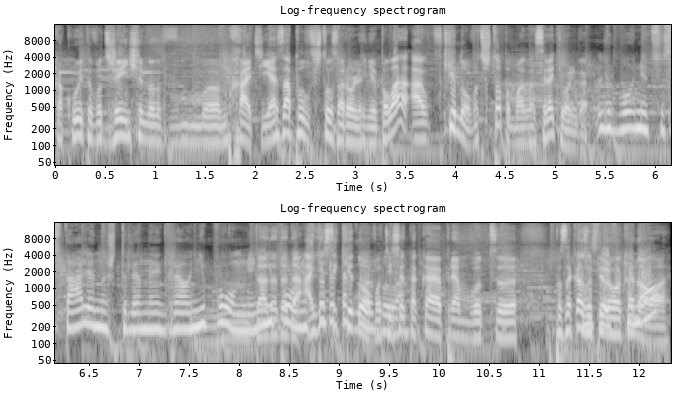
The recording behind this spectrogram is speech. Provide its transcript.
какую-то вот женщину в м- МХАТе. Я забыл, что за роль у нее была, а в кино вот что помогла сыграть Ольга? Любовницу Сталина, что ли, она играла? Не помню, да, не да, да, помню. да. А если кино, вот если такая прям вот э, по заказу Если Первого канала,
